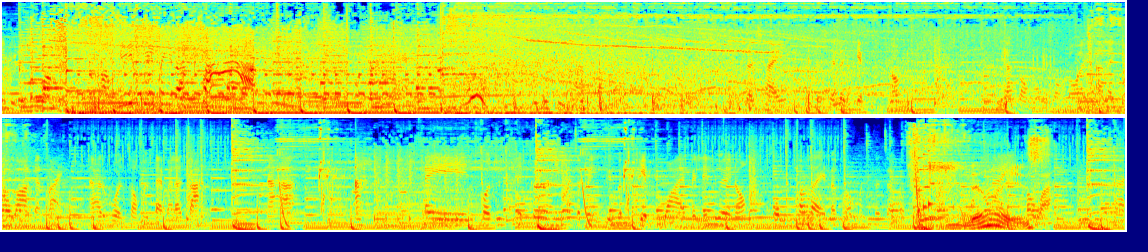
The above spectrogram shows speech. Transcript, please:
ยังอยู่ในช่วงของมี ก็ว่ากันไปนะคะทุกคนสองหมื่นแปดไปแล้วจ้านะคะอะไอ้ฟอร์จูนไทเกอร์นี่มันจะเป็นฟีลแบบเก็บไวน์ไปเรื่อยๆเนาะครบเท่าไหร่แล้วก็มันก็จะแบบ Nice เป้าวะใช่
